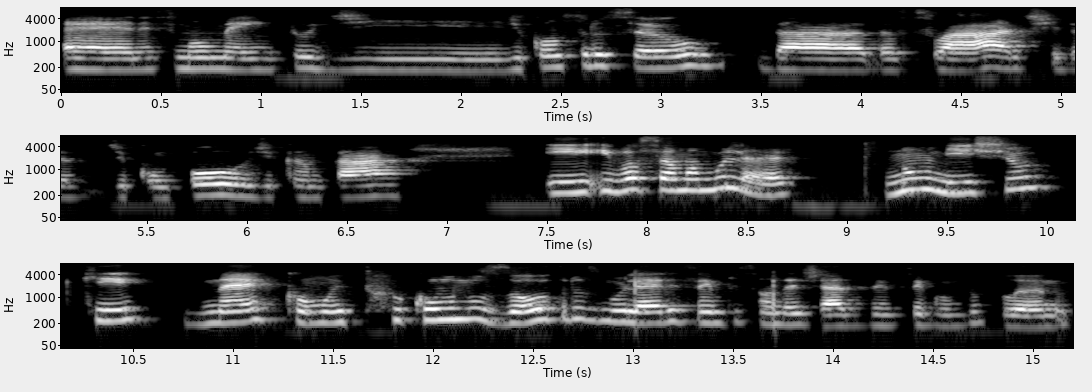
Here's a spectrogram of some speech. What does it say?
é, nesse momento de, de construção da, da sua arte, de, de compor, de cantar, e, e, você é uma mulher num nicho que, né, como, como nos outros, mulheres sempre são deixadas em segundo plano.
